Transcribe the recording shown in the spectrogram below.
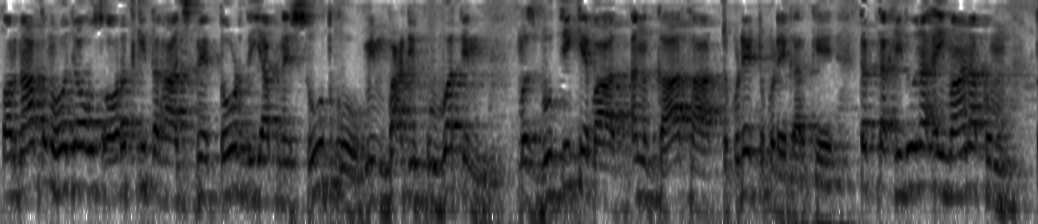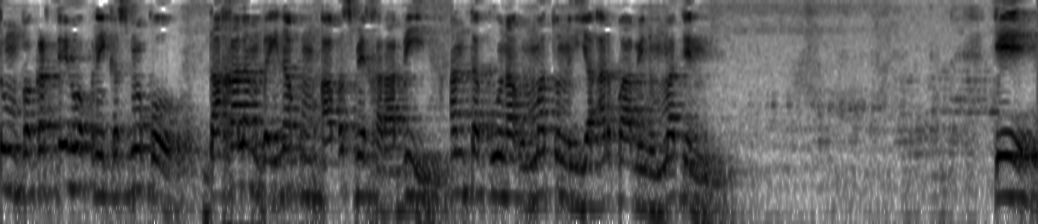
اور نہ تم ہو جاؤ اس عورت کی طرح جس نے توڑ دیا اپنے سود کو۔ من بعد قوت مضبوطی کے بعد ان تھا ٹکڑے ٹکڑے کر کے۔ تب تخیدون ایمانکم تم پکڑتے ہو اپنی قسموں کو۔ داخلم بینکم آپس میں خرابی۔ ان تکون امت یا اربا من امت کہ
